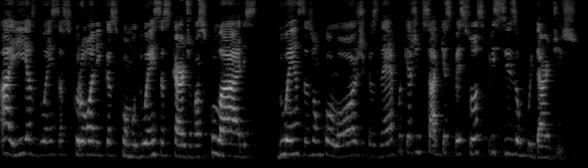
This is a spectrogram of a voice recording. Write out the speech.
aí as doenças crônicas, como doenças cardiovasculares, doenças oncológicas, né? Porque a gente sabe que as pessoas precisam cuidar disso.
